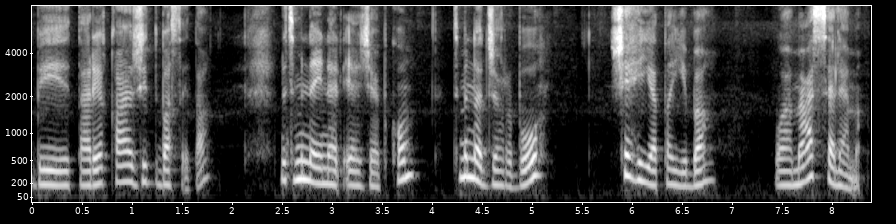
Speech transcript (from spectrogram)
بطريقة جد بسيطة. نتمنى ينال إعجابكم. نتمنى تجربوه. شهية طيبة ومع السلامة.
